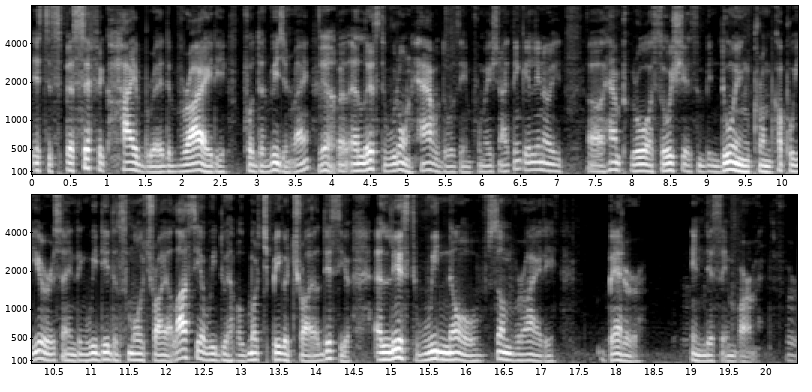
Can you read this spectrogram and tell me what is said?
it's a specific hybrid variety for the region, right? Yeah. But at least we don't have those information. I think Illinois uh, Hemp Grower Association been doing from a couple years. and we did a small trial last year. We do have a much bigger trial this year. At least we know some variety better in this environment for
